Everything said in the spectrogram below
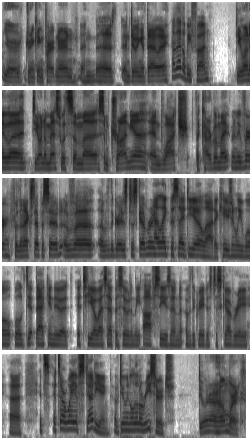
your drinking partner and and uh, and doing it that way. Oh, that'll be fun. Do you want to uh, do you want to mess with some uh, some Tranya and watch the Corbomite maneuver for the next episode of uh, of the Greatest Discovery? I like this idea a lot. Occasionally, we'll we'll dip back into a, a TOS episode in the off season of the Greatest Discovery. Uh, it's it's our way of studying, of doing a little research, doing our homework.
